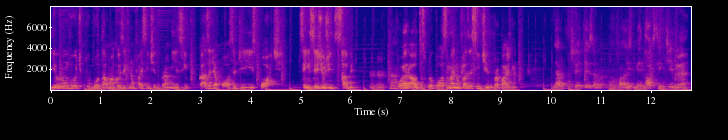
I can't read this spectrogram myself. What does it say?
e eu não vou, tipo, botar uma coisa que não faz sentido para mim, assim, tipo, casa de aposta de esporte, sem ser jiu-jitsu, sabe? Uhum. Pô, era altas propostas, mas não fazia sentido pra página. Não, com certeza, mano. Não faz menor sentido. É.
